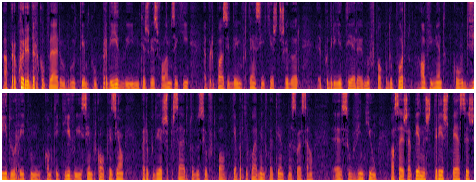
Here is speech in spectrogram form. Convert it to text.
à procura de recuperar o, o, tempo perdido e muitas vezes falamos aqui a propósito da importância que este jogador eh, poderia ter eh, no Futebol Clube do Porto, obviamente com o devido ritmo competitivo e sempre com ocasião para poder expressar todo o seu futebol, que é particularmente latente na seleção uh, sub-21. Ou seja, apenas três peças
